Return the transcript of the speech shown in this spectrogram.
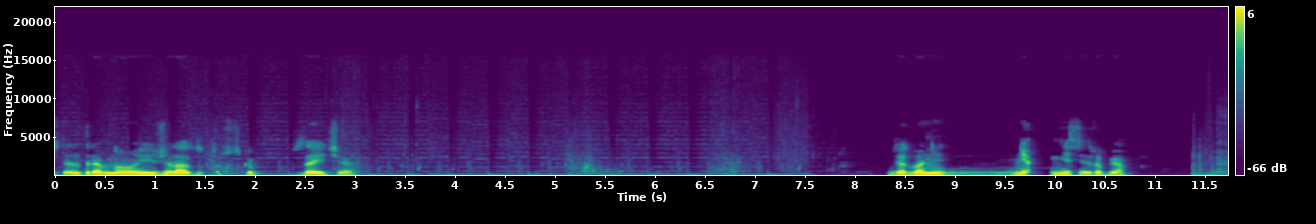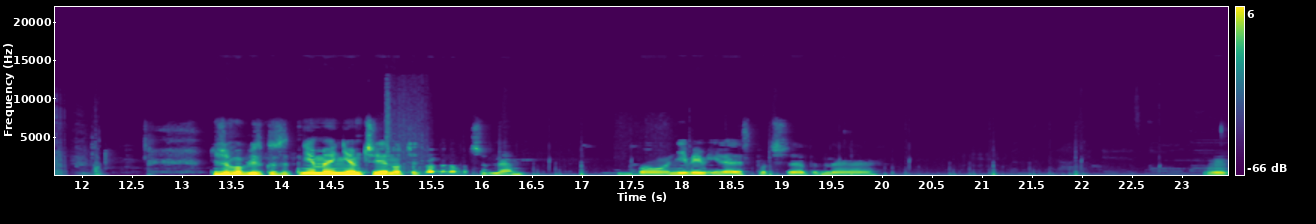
Mieć teraz drewno i żelazo, to wszystko zejdzie. Zjadła nie... Nie, nic nie zrobiła. Drzewo blisko zetniemy, nie wiem czy jedno czy dwa będą potrzebne. Bo nie wiem ile jest potrzebne. Mm.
